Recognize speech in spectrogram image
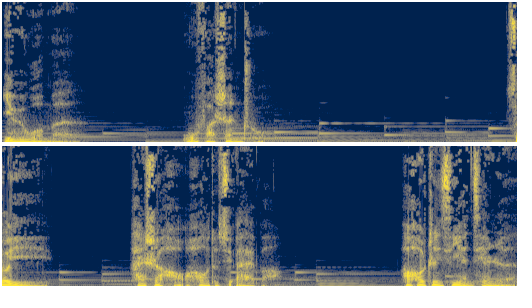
因为我们无法删除，所以。还是好好的去爱吧，好好珍惜眼前人。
